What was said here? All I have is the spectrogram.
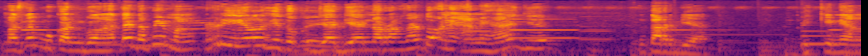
maksudnya bukan gua ngatain tapi emang real gitu kejadian orang sana tuh aneh-aneh aja ntar dia bikin yang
